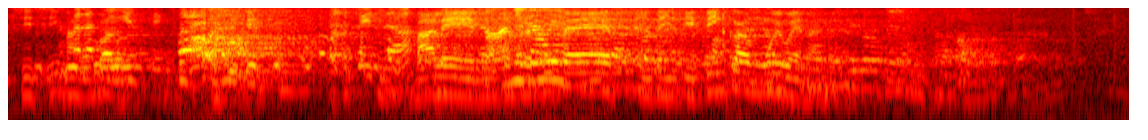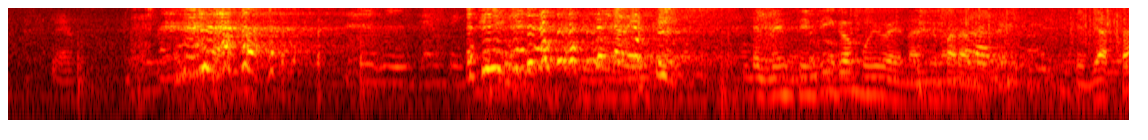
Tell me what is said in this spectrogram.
Sí, sí, a la siguiente. ¿Verdad? Vale, no te preocupes, el 25 es muy buena. El 25 es muy buena, año para ver. Que ya está.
